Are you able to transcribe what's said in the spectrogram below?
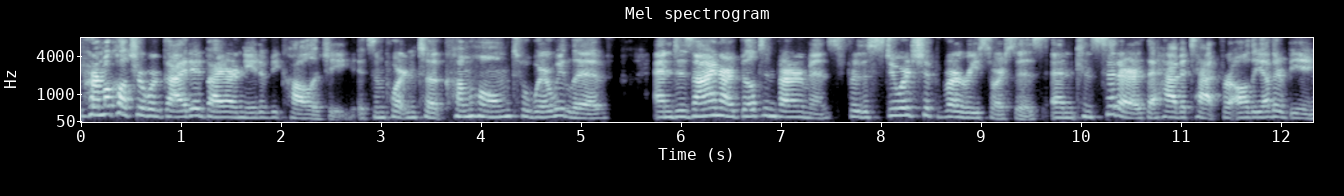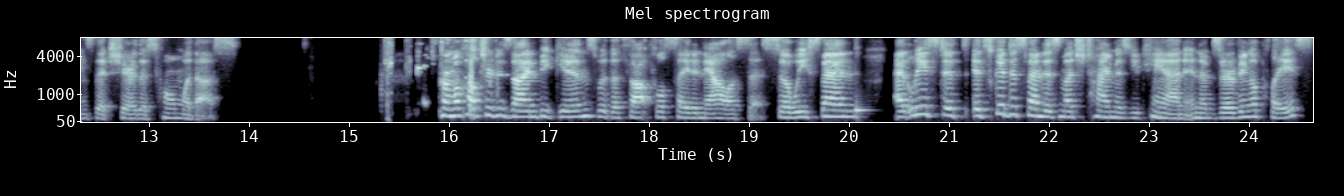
permaculture, we're guided by our native ecology. It's important to come home to where we live and design our built environments for the stewardship of our resources and consider the habitat for all the other beings that share this home with us. Permaculture design begins with a thoughtful site analysis. So we spend at least it's, it's good to spend as much time as you can in observing a place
